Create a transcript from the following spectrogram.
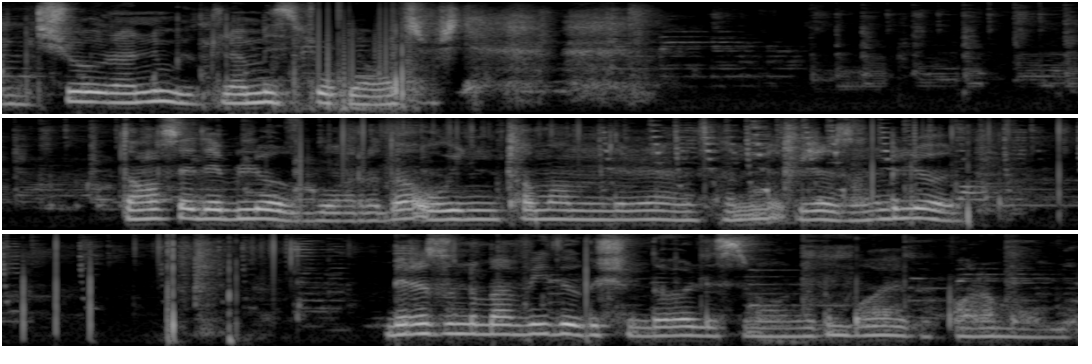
Bir şey öğrendim yüklenmesi çok yavaşmış. Dans edebiliyoruz bu arada. Bilemesem de birazını biliyorum. Birazını ben video dışında öylesine oynadım. Bayağı bir param oldu.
